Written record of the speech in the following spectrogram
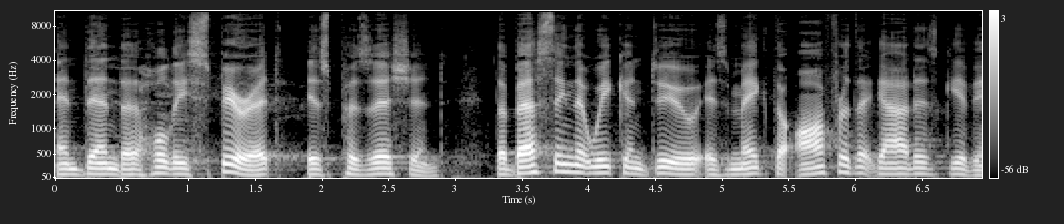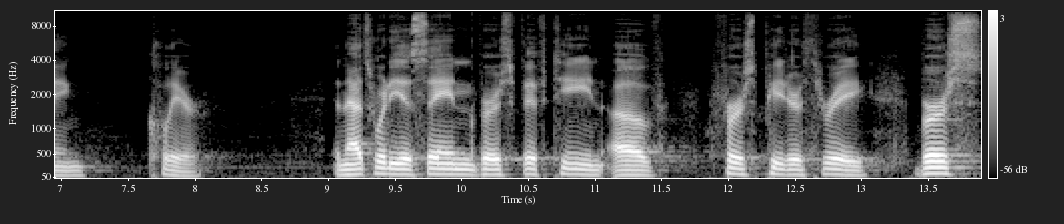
and then the Holy Spirit is positioned. The best thing that we can do is make the offer that God is giving clear. And that's what he is saying in verse 15 of 1 Peter 3. Verse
